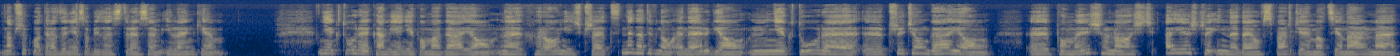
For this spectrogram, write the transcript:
na przykład radzenie sobie ze stresem i lękiem. Niektóre kamienie pomagają e, chronić przed negatywną energią, niektóre e, przyciągają Y, pomyślność, a jeszcze inne dają wsparcie emocjonalne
